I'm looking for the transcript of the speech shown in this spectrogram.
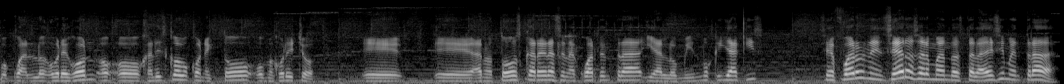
Obregón o, o Jalisco conectó, o mejor dicho, eh, eh, anotó dos carreras en la cuarta entrada y a lo mismo que Yaquis, se fueron en ceros, Armando, hasta la décima entrada.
